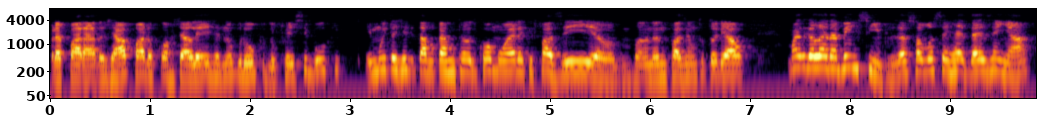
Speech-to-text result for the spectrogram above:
preparada já para o corte a laser no grupo do Facebook e muita gente estava perguntando como era que fazia, mandando fazer um tutorial. Mas galera, é bem simples, é só você redesenhar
